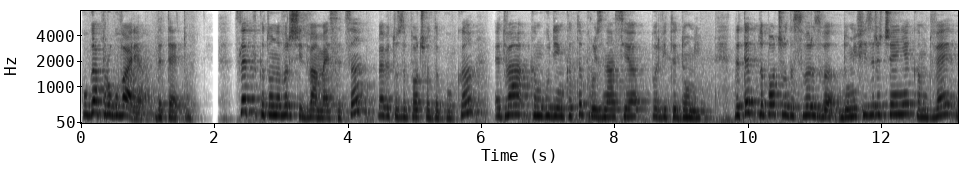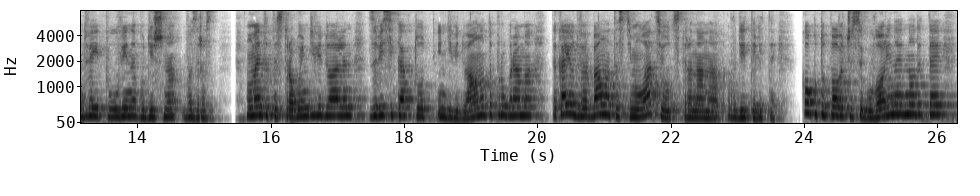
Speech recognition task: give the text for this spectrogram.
Кога проговаря детето? След като навърши 2 месеца, бебето започва да гука, едва към годинката произнася първите думи. Детето започва да, да свързва думи в изречения към 2-2,5 годишна възраст. Моментът е строго индивидуален, зависи както от индивидуалната програма, така и от вербалната стимулация от страна на родителите. Колкото повече се говори на едно дете,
